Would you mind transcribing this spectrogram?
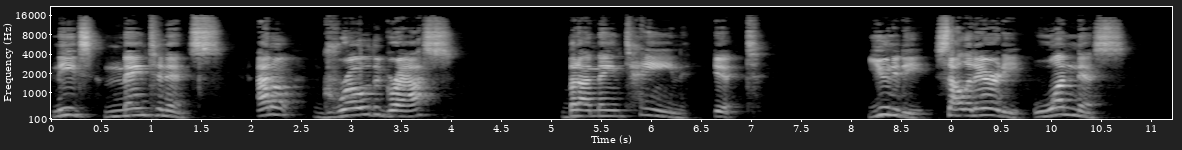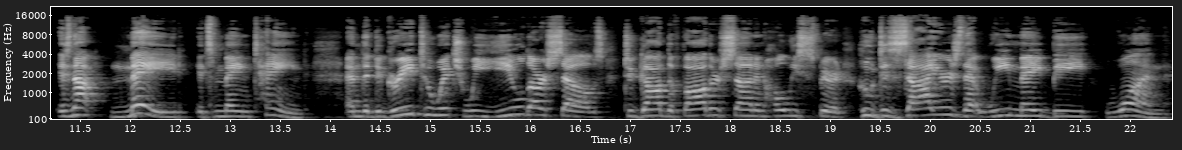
needs maintenance. I don't grow the grass, but I maintain it. Unity, solidarity, oneness is not made, it's maintained. And the degree to which we yield ourselves to God the Father, Son, and Holy Spirit, who desires that we may be one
